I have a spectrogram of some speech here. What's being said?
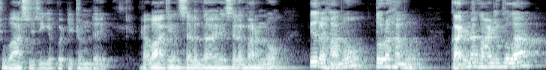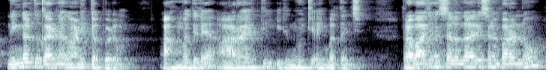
ശുപാർശ ചെയ്യപ്പെട്ടിട്ടുണ്ട്. പ്രവാചകൻ വസല്ലം പറഞ്ഞു ഇർഹമു തുർഹമു. കരുണ കാണിക്കുക നിങ്ങൾക്ക് കരുണ കാണിക്കപ്പെടും. അഹമ്മദിലെ ആറായിരത്തി ഇരുന്നൂറ്റി അമ്പത്തഞ്ച് പ്രവാചകൻ വസല്ലം പറഞ്ഞു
